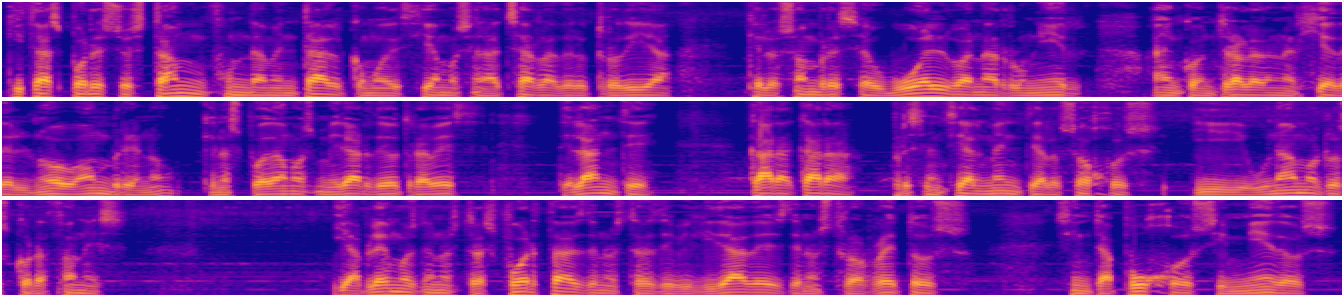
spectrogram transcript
Quizás por eso es tan fundamental, como decíamos en la charla del otro día, que los hombres se vuelvan a reunir a encontrar la energía del nuevo hombre, ¿no? Que nos podamos mirar de otra vez delante, cara a cara, presencialmente a los ojos y unamos los corazones y hablemos de nuestras fuerzas, de nuestras debilidades, de nuestros retos, sin tapujos, sin miedos,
